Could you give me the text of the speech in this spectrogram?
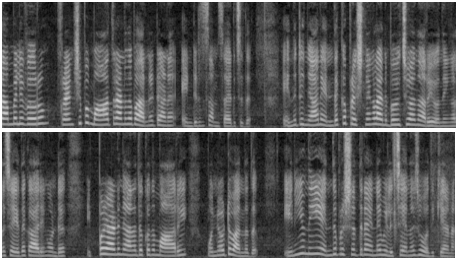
തമ്മിൽ വെറും ഫ്രണ്ട്ഷിപ്പ് മാത്രമാണെന്ന് പറഞ്ഞിട്ടാണ് എന്റെ അടുത്ത് സംസാരിച്ചത്. എന്നിട്ട് ഞാൻ എന്തൊക്കെ പ്രശ്നങ്ങൾ അനുഭവിച്ചു എന്നറിയോ? നിങ്ങൾ ചെയ്ത കാര്യം കൊണ്ട് ഇപ്പോഴാണ് ഞാനതൊക്കെ ഒന്ന് മാറി മുന്നോട്ട് വന്നത്. ഇനിയും നീ എന്ത് പ്രശ്നത്തിനാണ് എന്നെ വിളിച്ചതെന്ന് ചോദിക്കുകയാണ്.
